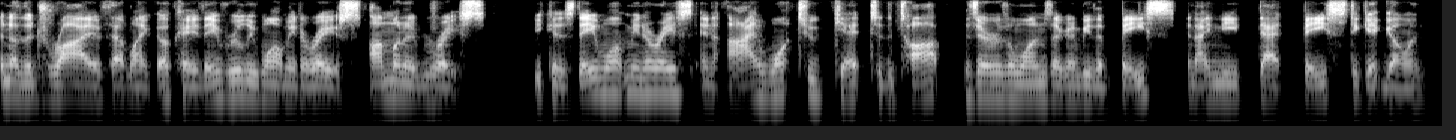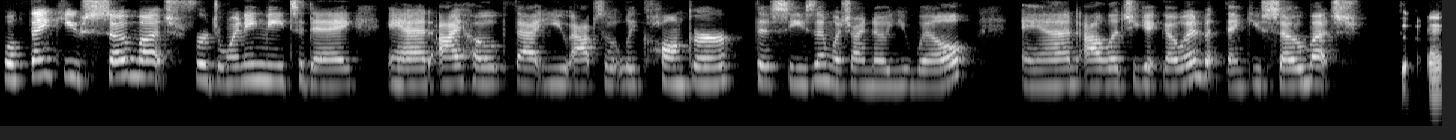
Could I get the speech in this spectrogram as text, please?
another drive that I'm like, okay, they really want me to race. I'm gonna race because they want me to race and I want to get to the top. They're the ones that are going to be the base, and I need that base to get going. Well, thank you so much for joining me today. And I hope that you absolutely conquer this season, which I know you will. And I'll let you get going, but thank you so much Oh,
